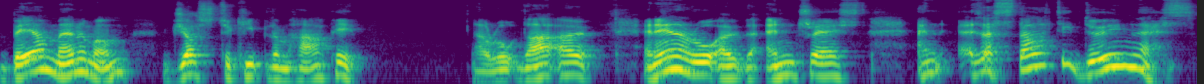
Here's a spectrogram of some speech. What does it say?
Bare minimum, just to keep them happy. I wrote that out. And then I wrote out the interest. And as I started doing this,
